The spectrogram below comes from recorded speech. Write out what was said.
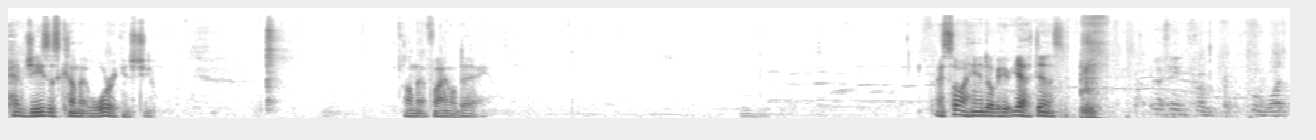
have jesus come at war against you on that final day. I saw a hand over here. Yeah dennis. I think from, from what,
